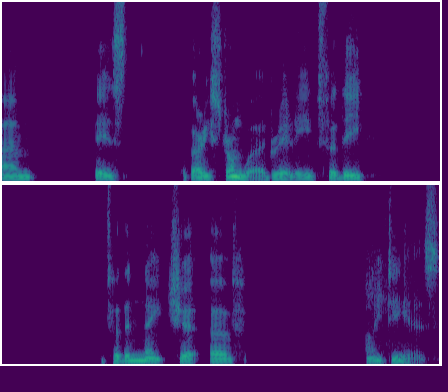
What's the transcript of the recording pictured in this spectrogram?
um, is a very strong word, really, for the for the nature of ideas.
